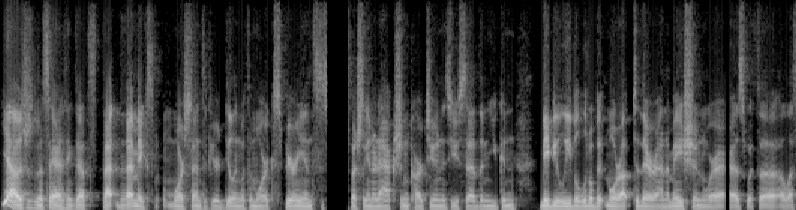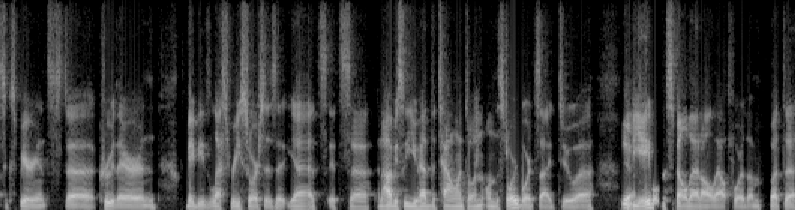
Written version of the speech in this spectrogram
Yeah, I was just going to say, I think that's that that makes more sense if you're dealing with a more experienced, especially in an action cartoon, as you said, then you can maybe leave a little bit more up to their animation. Whereas with a, a less experienced uh, crew there and maybe less resources, it, yeah, it's it's uh, and obviously you had the talent on on the storyboard side to uh, Yeah. to be able to spell that all out for them. But uh,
